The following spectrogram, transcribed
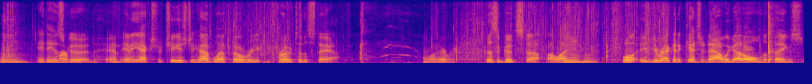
It is Perfect. good. And any extra cheese you have left over, you can throw to the staff. Whatever. This is good stuff. I like Mm-hmm. it. Well, you reckon the kitchen now, we got all the things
